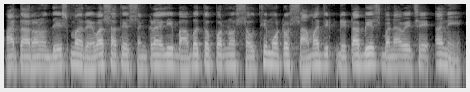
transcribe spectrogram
આ તારણો દેશમાં રહેવા સાથે સંકળાયેલી બાબતો પરનો સૌથી મોટો સામાજિક ડેટાબેઝ બનાવે છે અને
